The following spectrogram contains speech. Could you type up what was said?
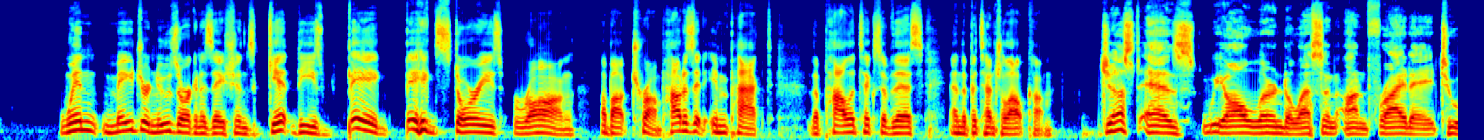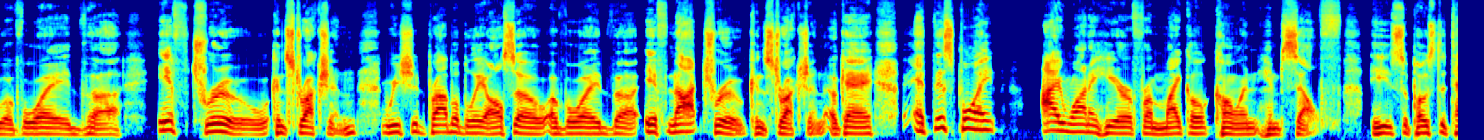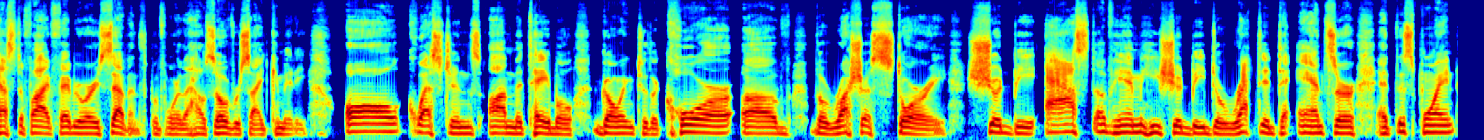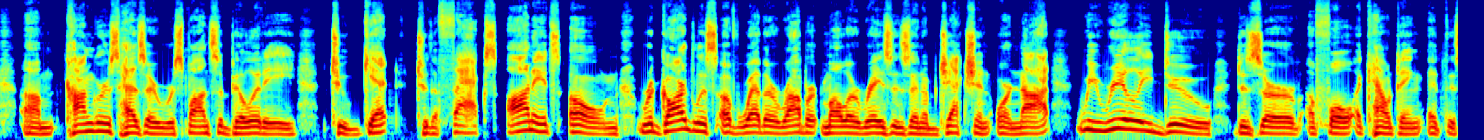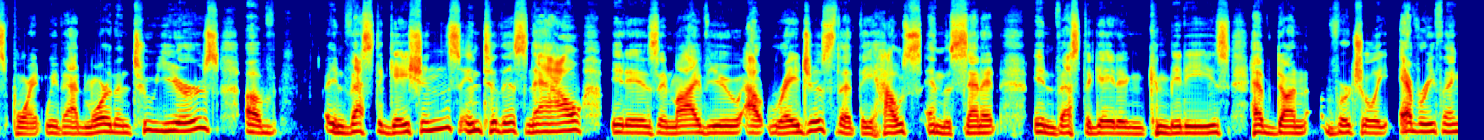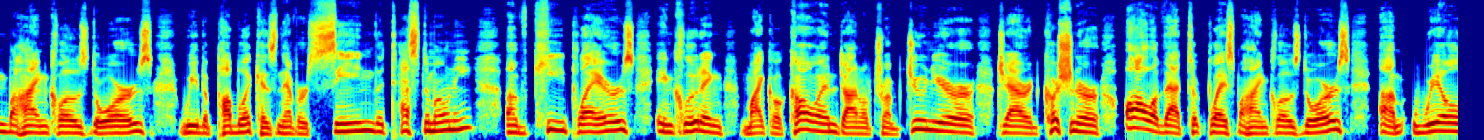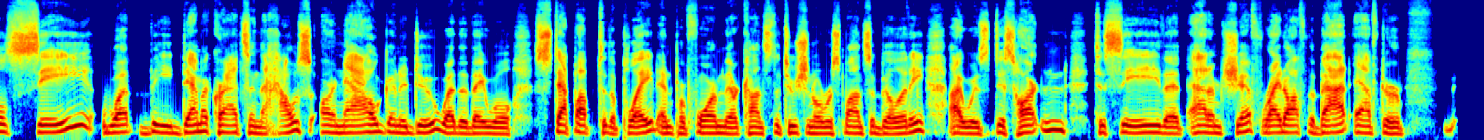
When major news organizations get these big, big stories wrong about Trump, how does it impact the politics of this and the potential outcome. Just as we all learned a lesson on Friday to avoid the if true construction, we should probably also avoid the if not true construction. Okay. At this point, I want to hear from Michael Cohen himself. He's supposed to testify February 7th before the House Oversight Committee. All questions on the table going to the core of the Russia story should be asked of him. He should be directed to answer. At this point, um, Congress has a responsibility to get to the facts on its own, regardless of whether Robert Mueller raises an objection or not. We really do deserve a full accounting at this point. We've had more than two years of investigations into this now. It is, in my view, outrageous that the House and the Senate investigating committees have done virtually everything behind closed doors. We, the public, has never seen the testimony of key players, including Michael Cohen, Donald Trump Jr., Jared Kushner. All of that took place behind closed doors. Um, we'll see what the Democrats in the House are now going to do, whether they will step up to the plate and perform their constitutional responsibility. I was disheartened to see that Adam Schiff, right off the bat, after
